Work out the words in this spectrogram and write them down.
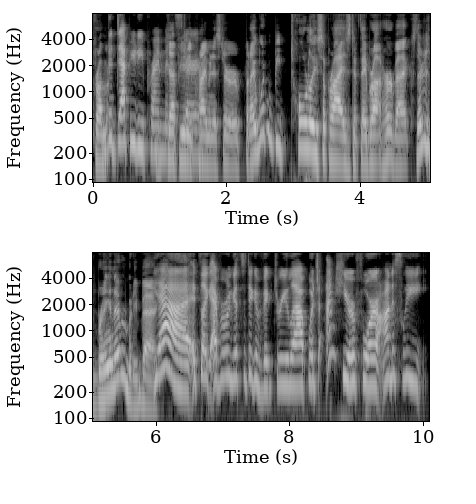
from the deputy prime minister. deputy prime minister. But I wouldn't be totally surprised if they brought her back because they're just bringing everybody back. Yeah, it's like everyone gets to take a victory lap, which I'm here for. Honestly,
